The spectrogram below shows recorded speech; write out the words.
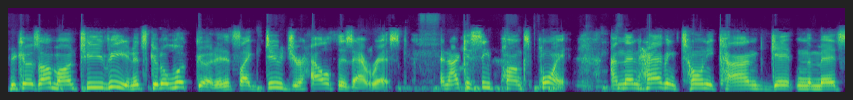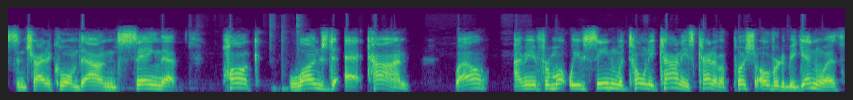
because I'm on TV and it's gonna look good. And it's like, dude, your health is at risk. And I can see Punk's point. And then having Tony Khan get in the midst and try to cool him down and saying that Punk lunged at Khan. Well, I mean, from what we've seen with Tony Khan, he's kind of a pushover to begin with.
